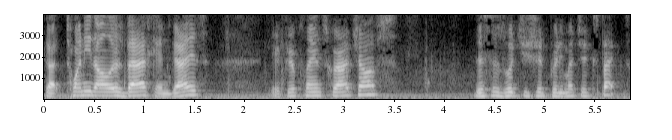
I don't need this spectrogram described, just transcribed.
got $20 back, and guys, if you're playing scratch offs, this is what you should pretty much expect.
